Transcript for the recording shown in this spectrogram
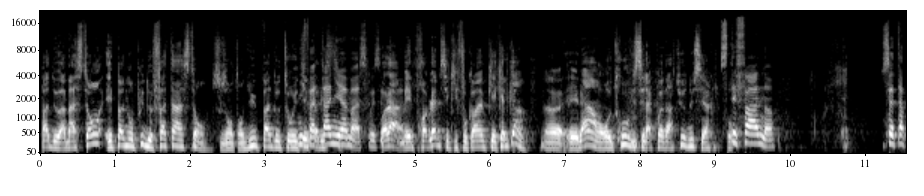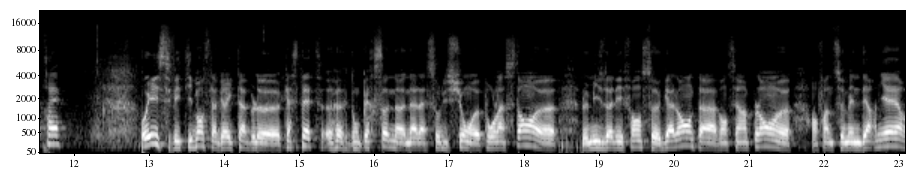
pas de Hamastan et pas non plus de Fatahstan. Sous-entendu, pas d'autorité Ni Fatah ni Hamas. Oui, voilà, mais le problème, c'est qu'il faut quand même qu'il y ait quelqu'un. Euh, et là, on retrouve, c'est la quadrature du cercle. Stéphane, c'est après oui, effectivement, c'est un véritable euh, casse-tête euh, dont personne n'a la solution euh, pour l'instant. le ministre de la Défense Galante a avancé un plan en fin de semaine dernière,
